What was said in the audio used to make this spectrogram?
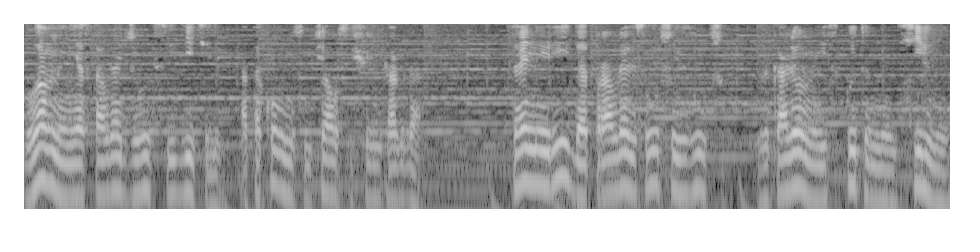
Главное не оставлять живых свидетелей, а такого не случалось еще никогда. В тайные рейды отправлялись лучшие из лучших, закаленные, испытанные, сильные,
